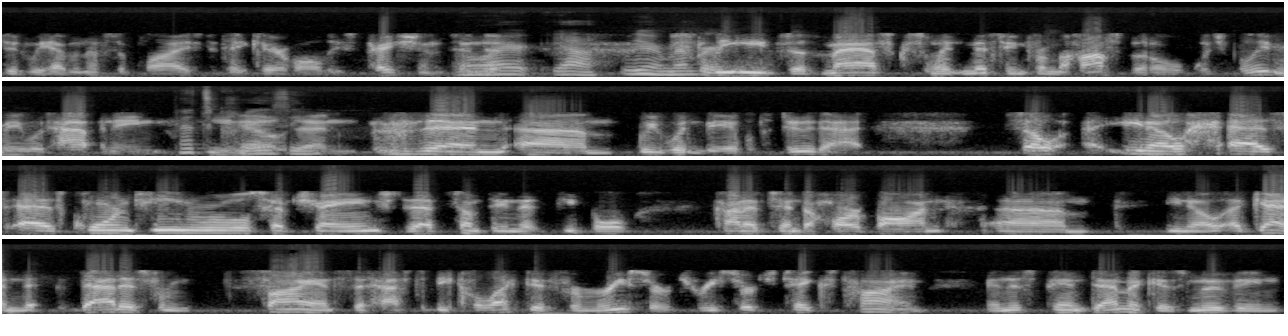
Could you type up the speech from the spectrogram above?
did we have enough supplies to take care of all these patients? Oh, And the I, yeah, we remember. sleeves of masks went missing from the hospital, which believe me was happening. That's you know, crazy. then then um, we wouldn't be able to do that. So uh, you know, as as quarantine rules have changed, that's something that people kind of tend to harp on. Um, you know, again, that is from science that has to be collected from research. Research takes time, and this pandemic is moving,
